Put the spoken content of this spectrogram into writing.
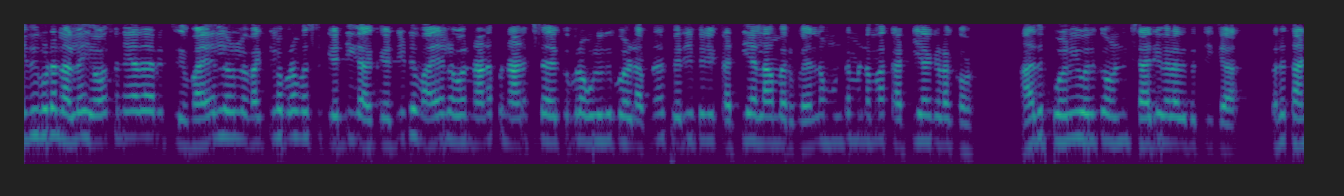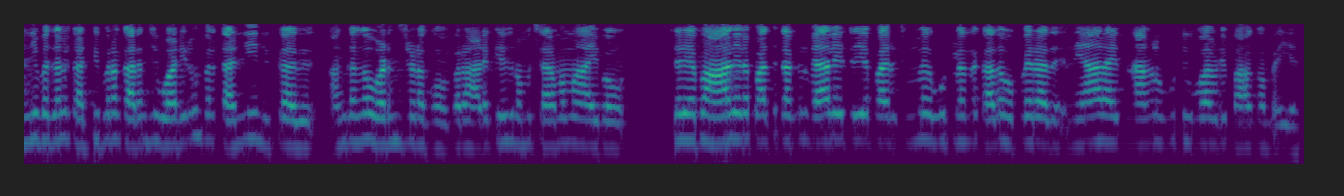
இது கூட நல்ல யோசனையா தான் இருக்கு. வயல்ல உள்ள வைக்கல அப்புறம் ஃபர்ஸ்ட் கெட்டிக்கா கட்டிட்டு வயல்ல ஒரு நடப்பு நினைச்சிட்டு அதுக்கப்புறம் உழுது போயிடும் அப்படின்னா பெரிய பெரிய கட்டியா இல்லாம இருக்கும். எல்லாம் முண்ட முண்டமா கட்டியா கிடக்கும். அது பொழிவதுக்கு ஒன்றும் சரி வராது பத்திக்கா அப்புறம் தண்ணி பார்த்தாலும் கட்டி புறம் கரைஞ்சு ஓடிடும் அப்புறம் தண்ணி நிக்காது அங்கங்க உடஞ்சு கிடக்கும். அப்புறம் அடைக்கிறது ரொம்ப சிரமமா ஆயிப்போம். சரி அப்ப ஆலையில பார்த்து டக்குன்னு வேலையை செய்ய பாரு. சும்மா வீட்டுல இருந்து கதை ஒப்பேறாது நேரம் ஆயிட்டு நாங்களும் வீட்டுக்கு போய் அப்படி பார்க்கோம் பையன்.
